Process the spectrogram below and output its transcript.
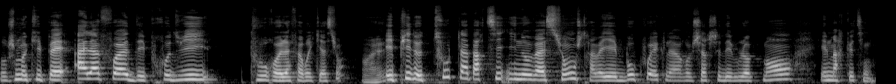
Donc je m'occupais à la fois des produits pour la fabrication et puis de toute la partie innovation. Je travaillais beaucoup avec la recherche et développement et le marketing.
